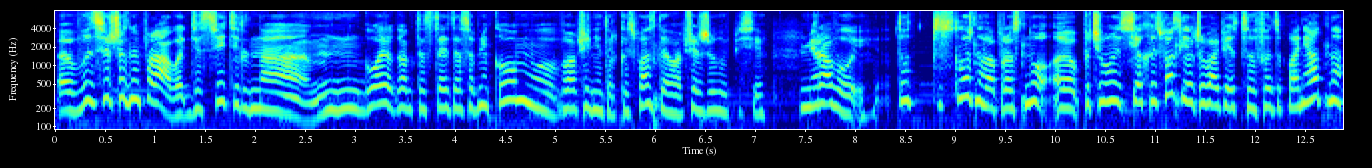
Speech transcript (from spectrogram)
Э, вы совершенно правы. Действительно, Гоя как-то стоит особняком вообще не только испанской, а вообще живописи мировой. Тут сложный вопрос. Ну, почему всех испанских живописцев, это понятно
